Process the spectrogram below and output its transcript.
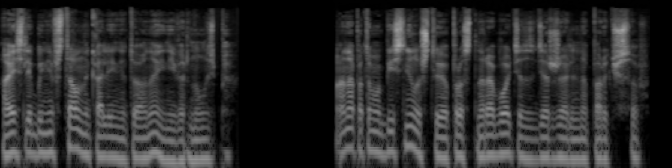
А если бы не встал на колени, то она и не вернулась бы. Она потом объяснила, что ее просто на работе задержали на пару часов.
